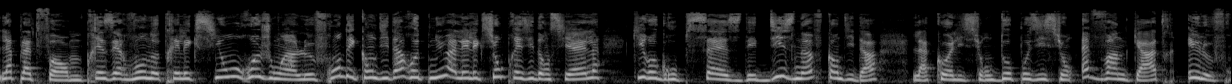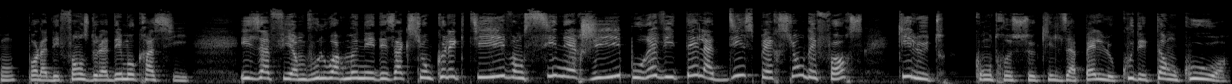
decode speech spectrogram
la plateforme Préservons notre élection rejoint le front des candidats retenus à l'élection présidentielle qui regroupe 16 des 19 candidats, la coalition d'opposition F24 et le Front pour la défense de la démocratie. Ils affirment vouloir mener des actions collectives en synergie pour éviter la dispersion des forces qui luttent contre ce qu'ils appellent le coup d'État en cours.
